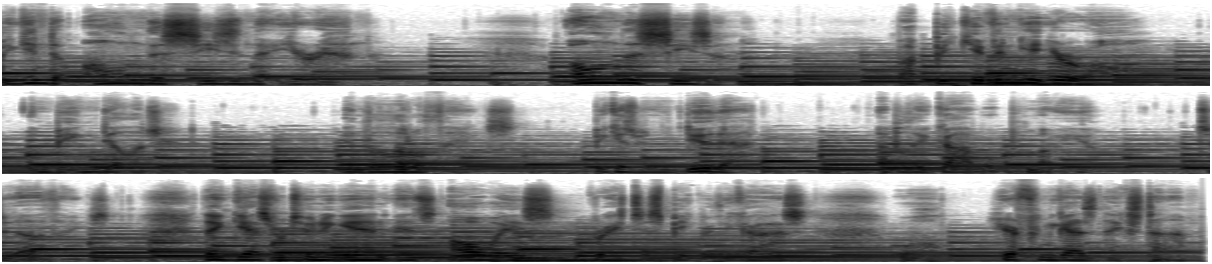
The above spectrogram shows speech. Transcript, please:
begin to own this season that you're in. Own this season by giving it your all and being diligent in the little things. Because when you do that, I believe God will promote you to other things. Thank you guys for tuning in. It's always great to speak with you guys. Hear from you guys next time.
